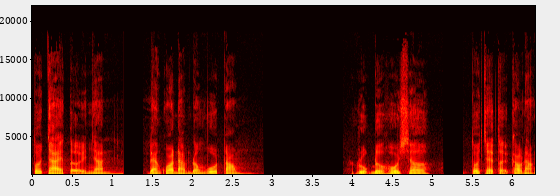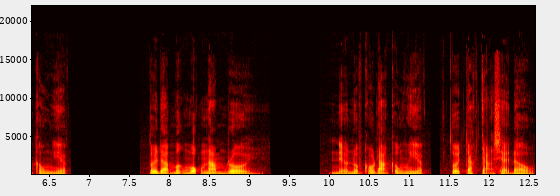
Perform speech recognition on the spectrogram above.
tôi chạy tới nhanh, đang qua đám đông vô trong. Ruột được hồ sơ, tôi chạy tới cao đẳng công nghiệp. Tôi đã mất một năm rồi. Nếu nộp cao đẳng công nghiệp, tôi chắc chắn sẽ đầu.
